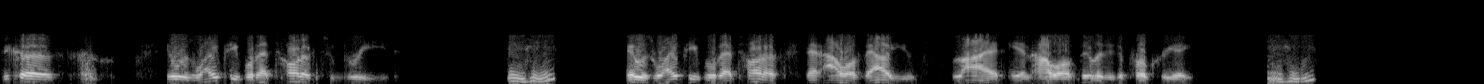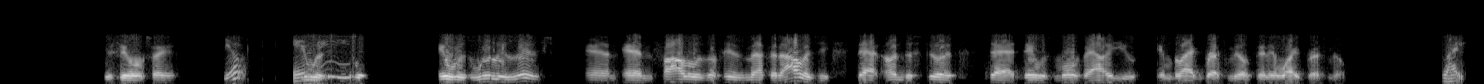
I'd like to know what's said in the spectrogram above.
Because it was white people that taught us to breed. Mhm. It was white people that taught us that our value lied in our ability to procreate. Mhm. You see what I'm saying? Yep. It was it was Willie Lynch and and followers of his methodology that understood that there was more value in black breast milk than in white breast milk. Right.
